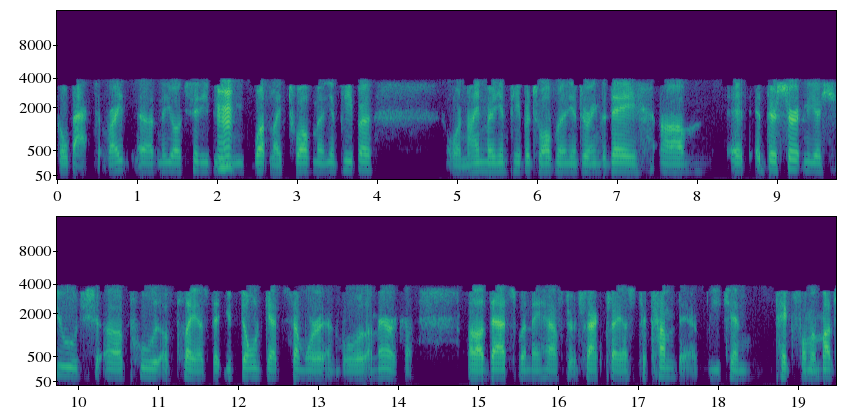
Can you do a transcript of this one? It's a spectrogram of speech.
go back to, right? Uh, New York City being what, like 12 million people, or 9 million people, 12 million during the day. Um, it, it, there's certainly a huge uh, pool of players that you don't get somewhere in rural America. Uh, that's when they have to attract players to come there. We can pick from a much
